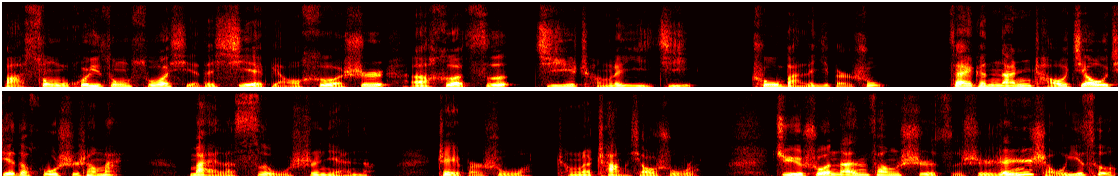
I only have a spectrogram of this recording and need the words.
把宋徽宗所写的谢表贺诗啊贺词集成了一集，出版了一本书，在跟南朝交接的护市上卖，卖了四五十年呢。这本书啊，成了畅销书了。据说南方士子是人手一册。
